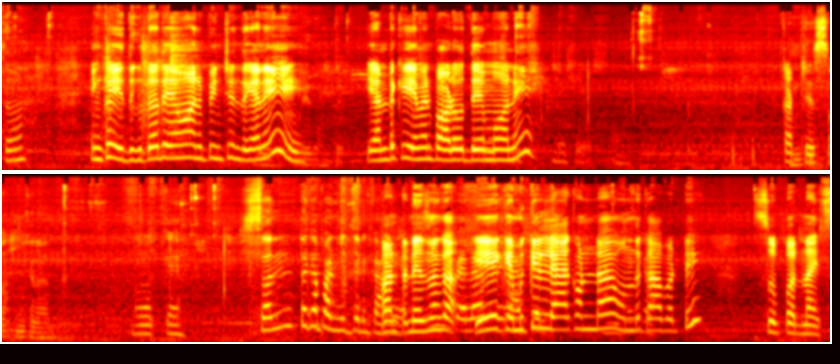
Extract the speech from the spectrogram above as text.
సో ఇంకా ఎదుగుతుందేమో అనిపించింది కానీ ఎండకి ఏమైనా పాడవద్దేమో అని కట్ చేస్తాం. ఓకే. సొంతగా పండించిన. పంట నిజంగా ఏ కెమికల్ లేకుండా ఉంది కాబట్టి సూపర్ నైస్.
